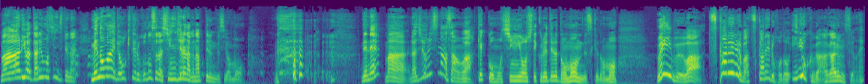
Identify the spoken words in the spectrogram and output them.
周りは誰も信じてない。目の前で起きてることすら信じれなくなってるんですよ、もう。でね、まあ、ラジオリスナーさんは結構もう信用してくれてると思うんですけども、ウェイブは疲れれば疲れるほど威力が上がるんですよね。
